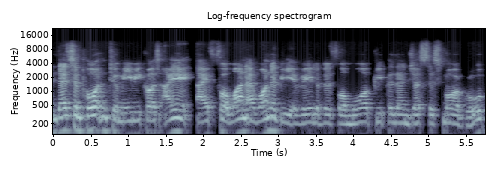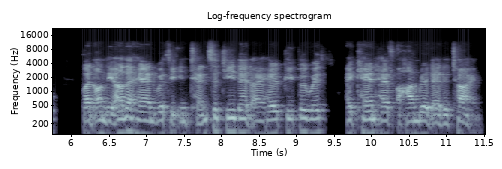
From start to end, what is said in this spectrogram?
And that's important to me because I, I for one, I want to be available for more people than just a small group. But on the other hand, with the intensity that I help people with, I can't have a hundred at a time.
